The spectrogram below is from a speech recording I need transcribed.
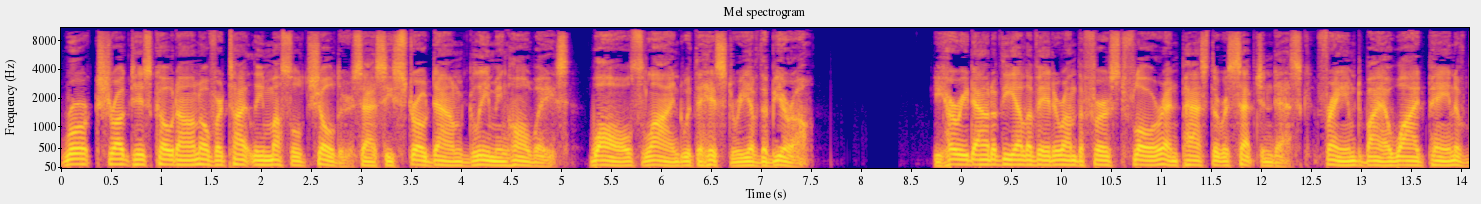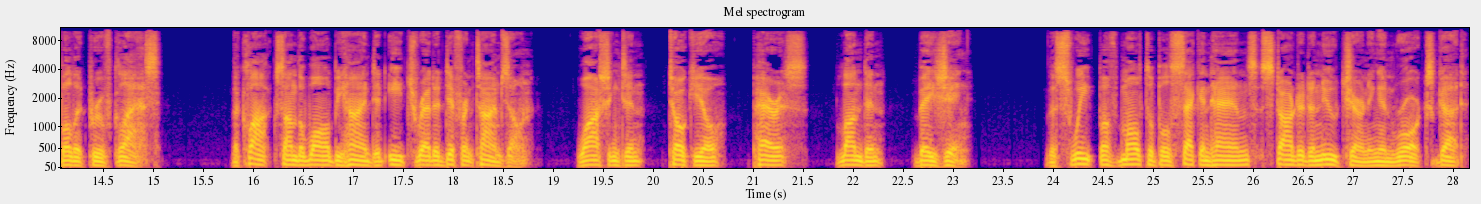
Roarke shrugged his coat on over tightly muscled shoulders as he strode down gleaming hallways, walls lined with the history of the Bureau. He hurried out of the elevator on the first floor and past the reception desk, framed by a wide pane of bulletproof glass. The clocks on the wall behind it each read a different time zone Washington, Tokyo, Paris, London, Beijing. The sweep of multiple second hands started a new churning in Roarke's gut.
